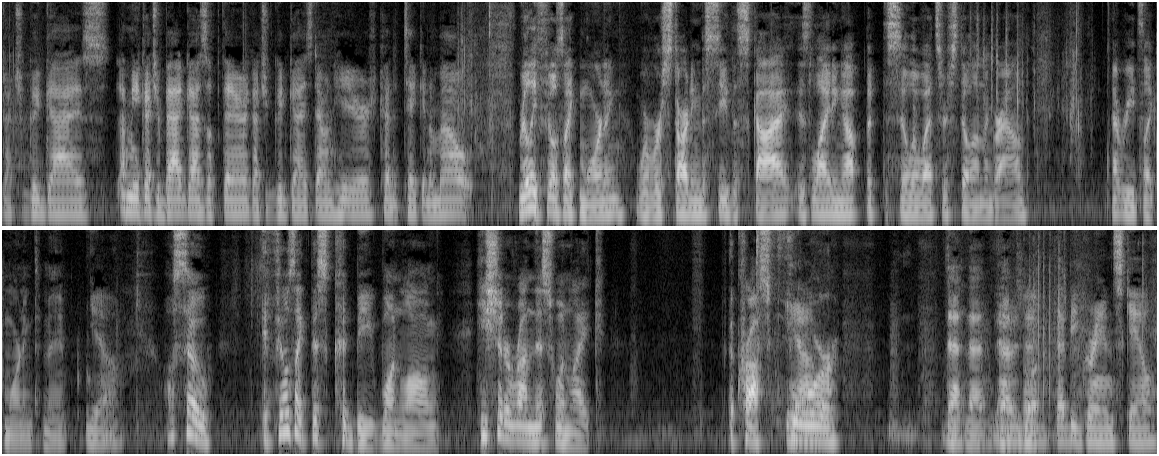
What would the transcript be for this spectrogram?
Got your good guys. I mean, you got your bad guys up there. Got your good guys down here, kind of taking them out. Really feels like morning, where we're starting to see the sky is lighting up, but the silhouettes are still on the ground. That reads like morning to me. Yeah. Also, it feels like this could be one long. He should have run this one like across four. That that that, That, that, that'd be grand scale.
